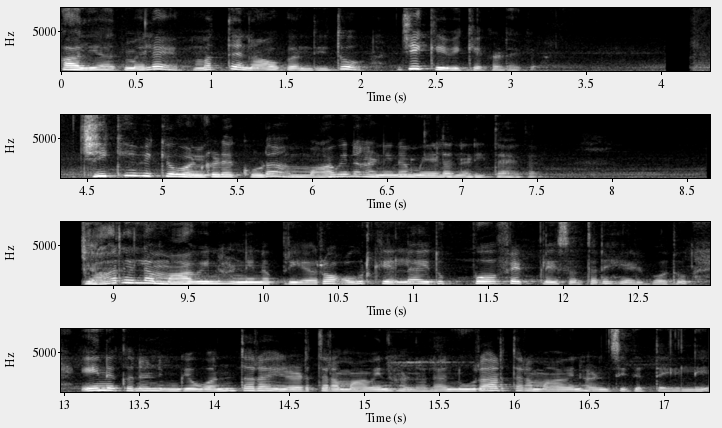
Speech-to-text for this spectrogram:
ಖಾಲಿ ಆದಮೇಲೆ ಮತ್ತೆ ನಾವು ಬಂದಿದ್ದು ಜಿ ಕೆ ವಿ ಕೆ ಕಡೆಗೆ. ಜಿ ಕೆ ವಿ ಕೆ ಒಳಗಡೆ ಕೂಡ ಮಾವಿನ ಹಣ್ಣಿನ ಮೇಳ ನಡೀತಾ ಇದೆ. ಯಾರೆಲ್ಲ ಮಾವಿನ ಹಣ್ಣಿನ ಪ್ರಿಯರೋ ಅವ್ರಿಗೆಲ್ಲ ಇದು ಪರ್ಫೆಕ್ಟ್ ಪ್ಲೇಸ್ ಅಂತಲೇ ಹೇಳ್ಬೋದು. ಏನಕ್ಕಂದರೆ ನಿಮಗೆ ಒಂದು ಥರ ಎರಡು ಥರ ಮಾವಿನ ಹಣ್ಣಲ್ಲ, ನೂರಾರು ಥರ ಮಾವಿನ ಹಣ್ಣು ಸಿಗುತ್ತೆ ಇಲ್ಲಿ.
